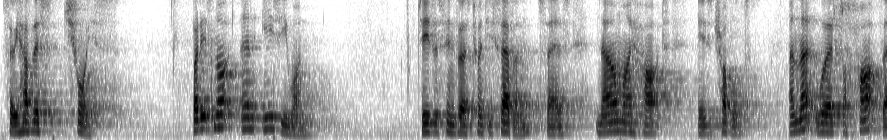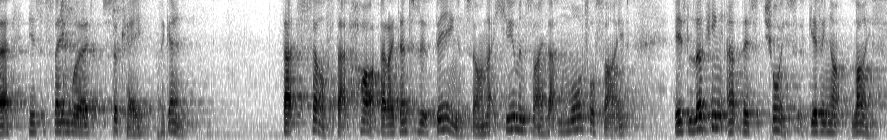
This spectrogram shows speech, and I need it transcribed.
So we have this choice, but it's not an easy one. Jesus in verse 27 says, Now my heart is troubled. And that word for heart there is the same word, psuche, again. That self, that heart, that identity of being, and so on, that human side, that mortal side, is looking at this choice of giving up life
